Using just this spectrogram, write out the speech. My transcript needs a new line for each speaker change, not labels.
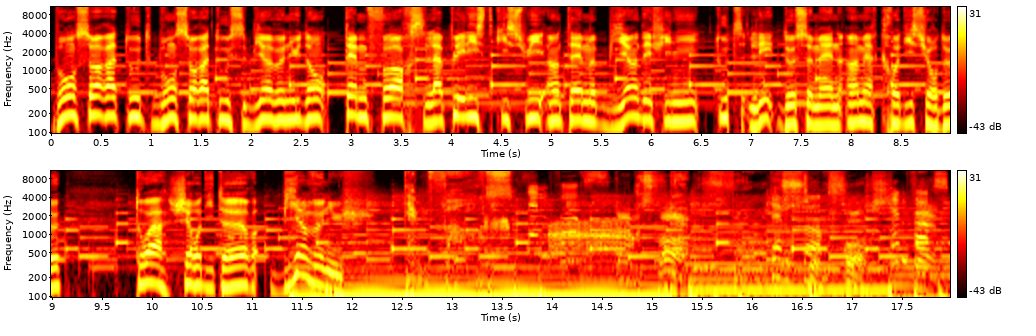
Bonsoir à toutes, bonsoir à tous, bienvenue dans Thème Force, la playlist qui suit un thème bien défini toutes les deux semaines, un mercredi sur deux. Toi, cher auditeur, bienvenue.
Thème Force.
Thème Force.
Thème Force.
